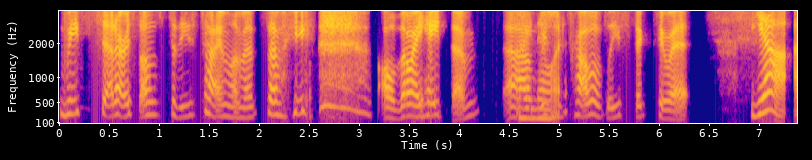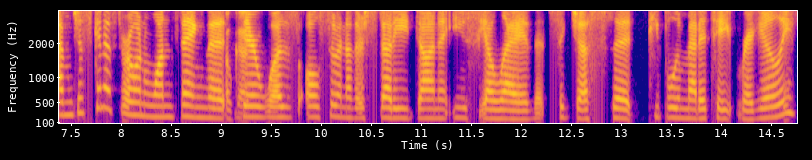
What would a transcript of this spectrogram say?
we've set ourselves to these time limits. So we, although I hate them, um, we should it. probably stick to it. Yeah, I'm just going to throw in one thing that okay. there was also another study done at UCLA that suggests that people who meditate regularly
